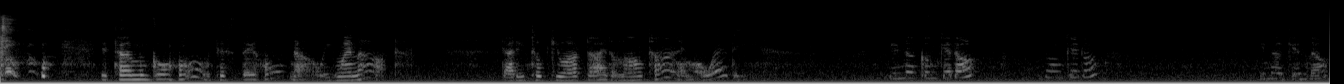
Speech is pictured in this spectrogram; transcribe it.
it's time to go home. To stay home now. We went. Daddy took you outside a long time already. You're not gonna get off? You gonna get off? You're not getting off?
